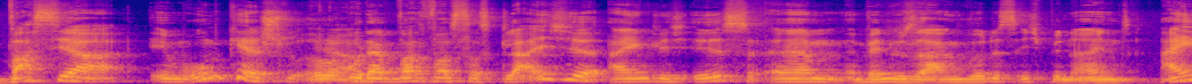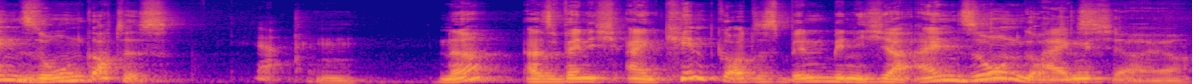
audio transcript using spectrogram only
Was ja im Umkehrschluss, Ja. oder was, was das Gleiche eigentlich ist, ähm, wenn du sagen würdest, ich bin ein, ein Sohn Gottes. Ja. Ne? Also wenn ich ein Kind Gottes bin, bin ich ja ein Sohn Gottes. Eigentlich ja, ja.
